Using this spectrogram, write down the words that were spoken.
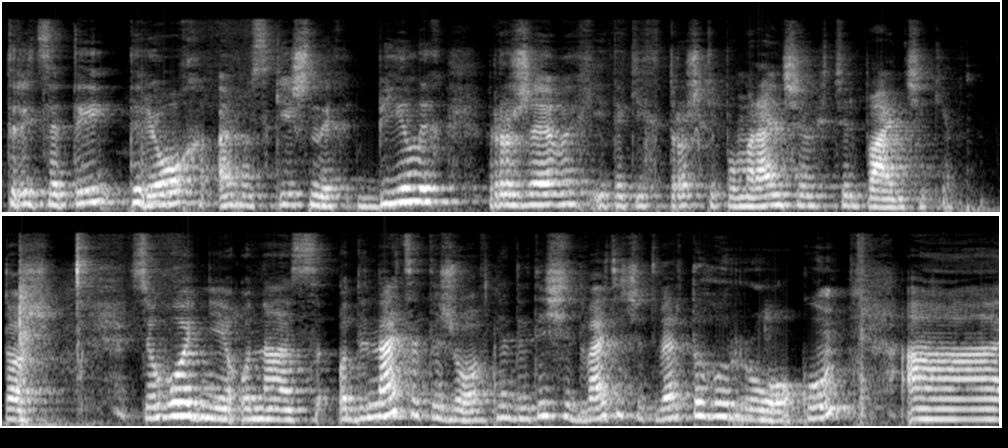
33 розкішних білих, рожевих і таких трошки помаранчевих тюльпанчиків. Тож, сьогодні у нас 11 жовтня 2024 року. А,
